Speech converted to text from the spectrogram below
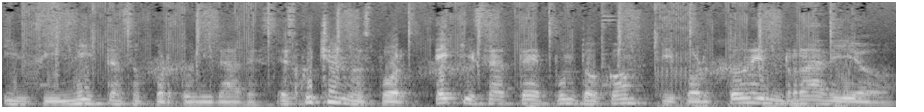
infinitas oportunidades. Escúchanos por xat.com y por TuneIn Radio.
